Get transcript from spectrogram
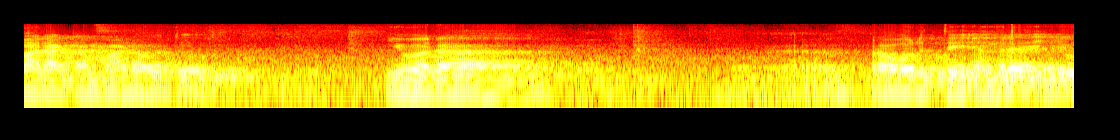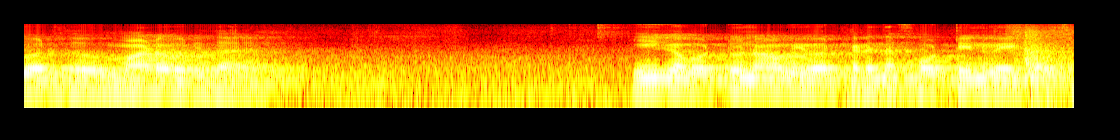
ಮಾರಾಟ ಮಾಡೋದು ಇವರ ಪ್ರವೃತ್ತಿ ಅಂದರೆ ಇವ್ರದ್ದು ಮಾಡೋರಿದ್ದಾರೆ. ಈಗ ಒಟ್ಟು ನಾವು ಇವರ ಕಡೆಯಿಂದ ಫೋರ್ಟೀನ್ ವೆಹಿಕಲ್ಸ್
